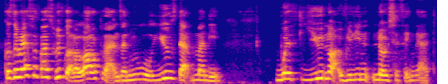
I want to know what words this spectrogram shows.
Because the rest of us, we've got a lot of plans and we will use that money with you not really noticing that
